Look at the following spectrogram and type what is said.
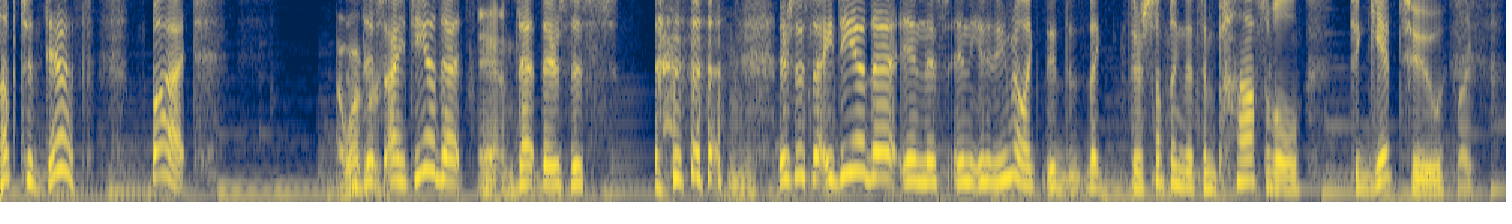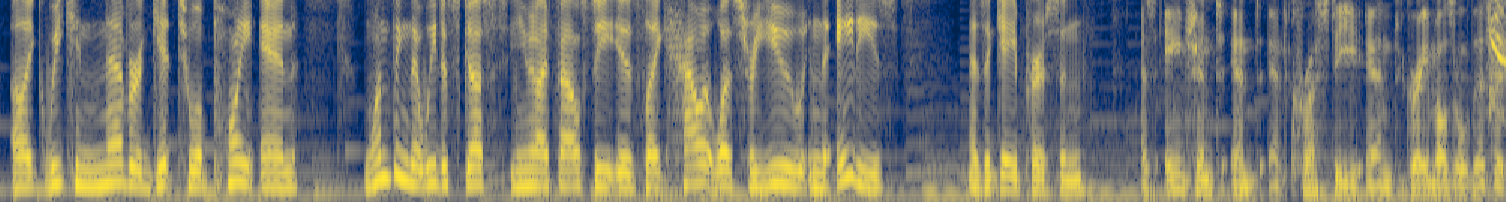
up to death. But However, this idea that and that there's this. there's this idea that in this in the email like like there's something that's impossible to get to right, like we can never get to a point and one thing that we discussed you and i fausti is like how it was for you in the 80s as a gay person as ancient and and crusty and gray muzzled as it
